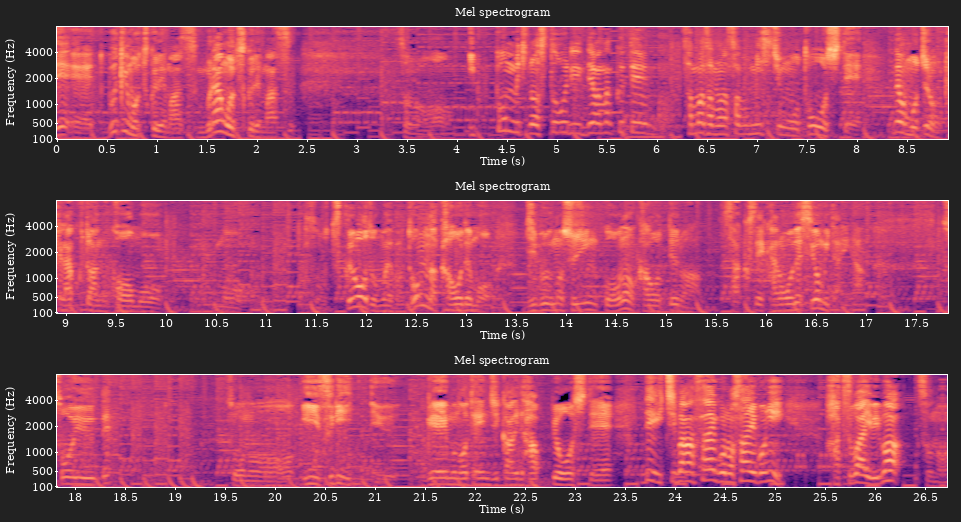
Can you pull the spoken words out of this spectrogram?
で、えーと、武器も作れます。村も作れます。その一本道のストーリーではなくてさまざまなサブミッションを通してでももちろんキャラクターの顔ももうそう作ろうと思えばどんな顔でも自分の主人公の顔っていうのは作成可能ですよみたいな。そういうねその E3 っていうゲームの展示会で発表して、で、一番最後の最後に、発売日は、その、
